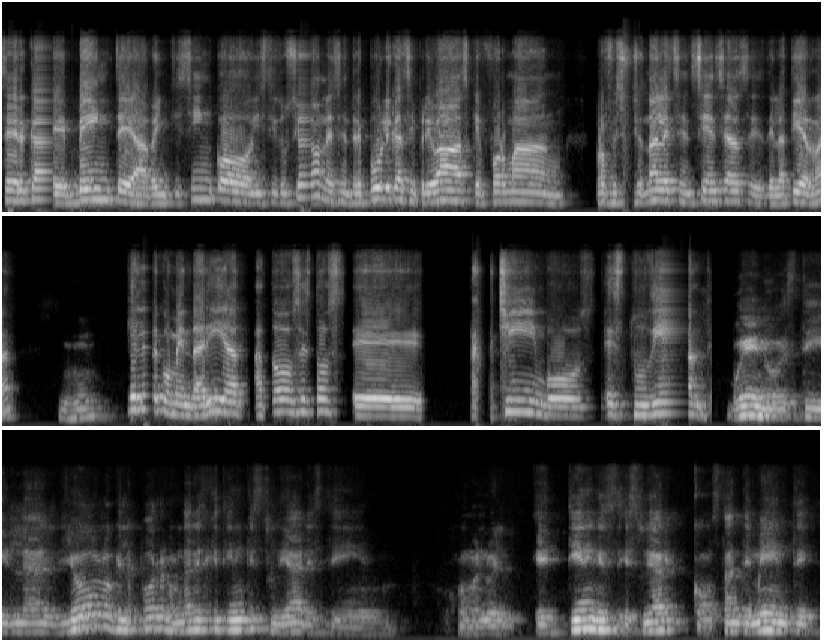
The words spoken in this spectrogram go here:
cerca de 20 a 25 instituciones entre públicas y privadas que forman profesionales en ciencias eh, de la Tierra. ¿Qué le recomendaría a todos estos eh, chimbos, estudiantes? Bueno, este, yo lo que les puedo recomendar es que tienen que estudiar, este, Juan Manuel. Eh, tienen que estudiar constantemente,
